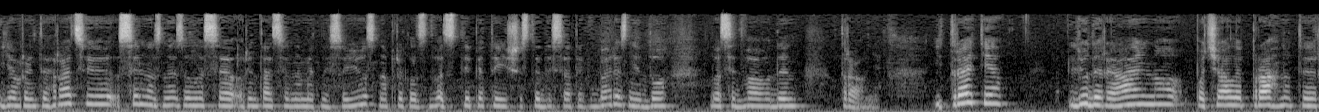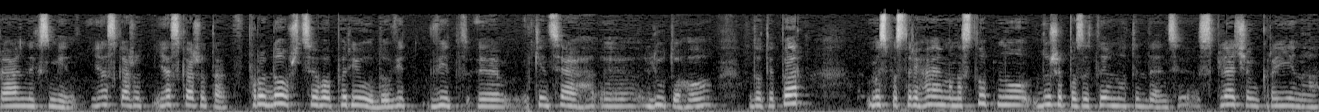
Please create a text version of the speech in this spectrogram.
євроінтеграцію сильно знизилася орієнтація на митний союз, наприклад, з 25,6 в березні до 22,1 в травні. І третє, люди реально почали прагнути реальних змін. Я скажу, я скажу так: впродовж цього періоду, від, від е, кінця е, лютого до тепер, ми спостерігаємо наступну дуже позитивну тенденцію. Спляча Україна,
